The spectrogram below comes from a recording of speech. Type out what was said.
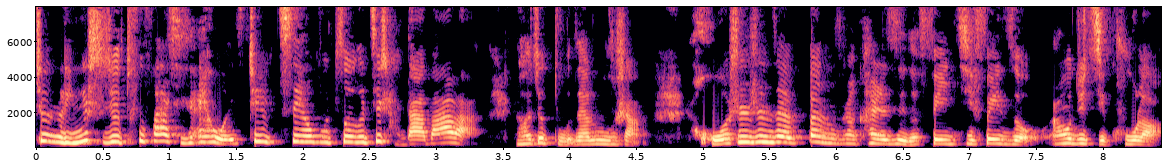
就临时就突发奇想，哎，我这次要不坐个机场大巴吧？然后就堵在路上，活生生在半路上看着自己的飞机飞走，然后就急哭了，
